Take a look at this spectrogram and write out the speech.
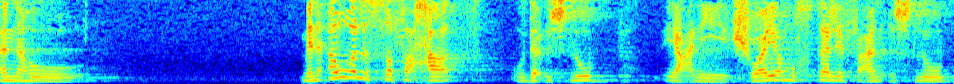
أنه من أول الصفحات وده أسلوب يعني شوية مختلف عن أسلوب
